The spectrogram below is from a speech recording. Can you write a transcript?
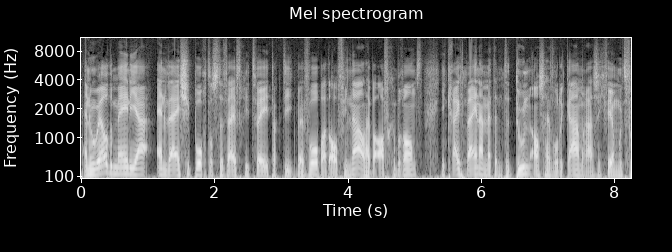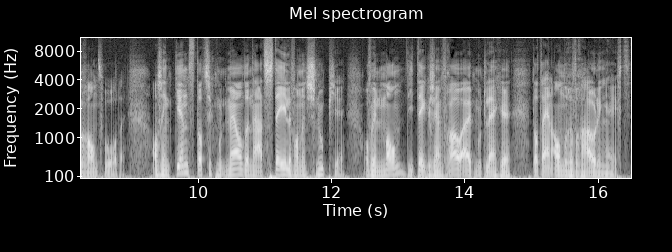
En hoewel de media en wij supporters de 5-3-2 tactiek bij voorbaat al finaal hebben afgebrand, je krijgt bijna met hem te doen als hij voor de camera zich weer moet verantwoorden. Als een kind dat zich moet melden na het stelen van een snoepje. Of een man die tegen zijn vrouw uit moet leggen dat hij een andere verhouding heeft.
